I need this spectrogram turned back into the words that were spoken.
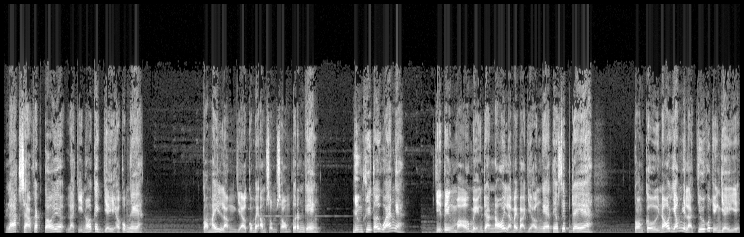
Lát sau khách tới á, là chị nói cái gì họ cũng nghe. Có mấy lần vợ của mấy ông sồn sồn tới đánh ghen. Nhưng khi tới quán nha, chị Tiên mở miệng ra nói là mấy bà vợ nghe theo xếp re. Còn cười nói giống như là chưa có chuyện gì vậy.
